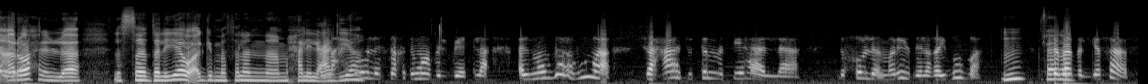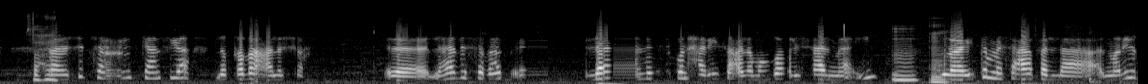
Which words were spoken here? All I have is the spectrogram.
أيوة. أروح لل- للصيدلية وأجيب مثلا محاليل عادية؟ محلول يستخدموه بالبيت. لا الموضوع هو ساعات يتم فيها دخول المريض إلى فعلا. بسبب الجفاف. صحيح. فست ساعات كان فيها للقضاء على الشخص. آه، لهذا السبب لا الناس تكون حريصة على موضوع الإسهال المائي. ويتم إسعاف ال- المريض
